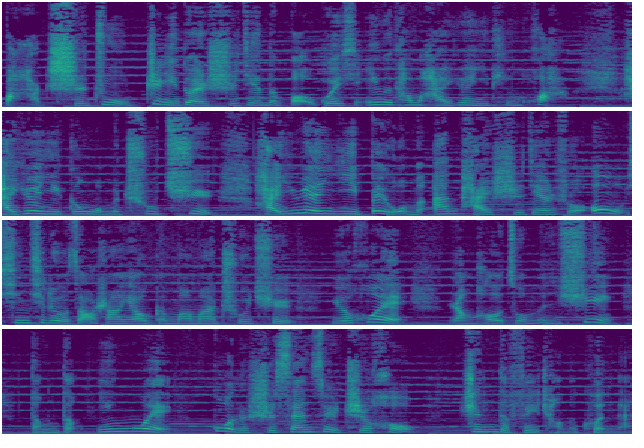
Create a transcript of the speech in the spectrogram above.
把持住这一段时间的宝贵性，因为他们还愿意听话，还愿意跟我们出去，还愿意被我们安排时间说哦，星期六早上要跟妈妈出去约会，然后做门训等等。因为过了十三岁之后，真的非常的困难，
